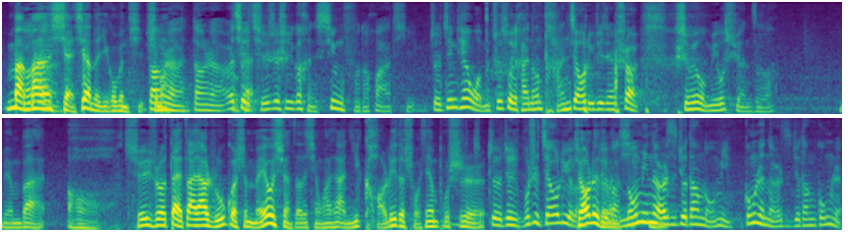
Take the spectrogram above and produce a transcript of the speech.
慢慢显现的一个问题，当？然当然，而且其实这是一个很幸福的话题。就今天我们之所以还能谈焦虑这件事儿，是因为我们有选择。明白哦。所以说，在大家如果是没有选择的情况下，你考虑的首先不是这这不是焦虑了，对吧农民的儿子就当农民，工人的儿子就当工人。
